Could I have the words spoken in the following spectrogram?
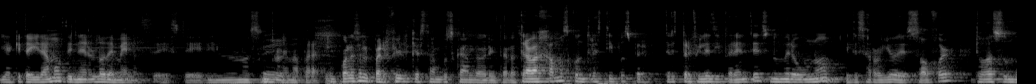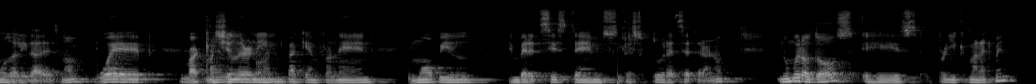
ya que te ayudamos, dinero lo de menos, este, dinero no es un problema para ti. ¿Y cuál es el perfil que están buscando ahorita? Trabajamos con tres tipos, tres perfiles diferentes. Número uno, el desarrollo de software, todas sus modalidades, ¿no? Web, machine learning, backend, frontend, mobile, embedded systems, infraestructura, etcétera, ¿no? Número dos es project management.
